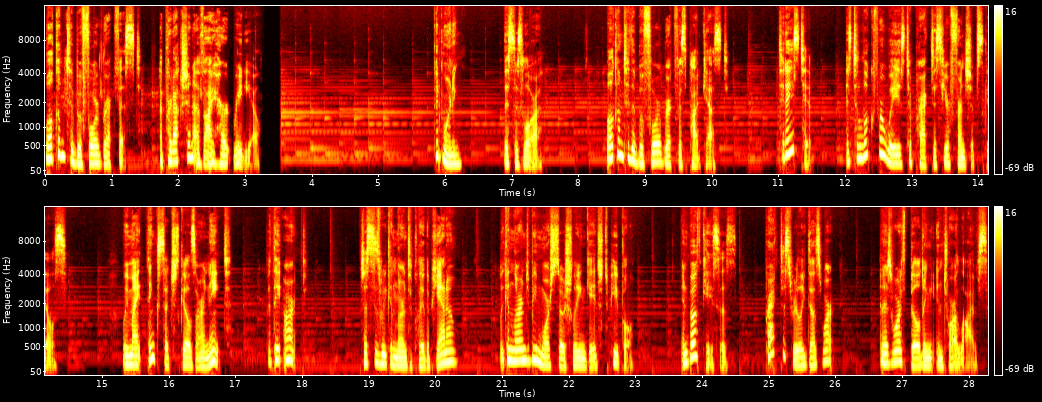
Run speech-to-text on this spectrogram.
Welcome to Before Breakfast, a production of iHeartRadio. Good morning. This is Laura. Welcome to the Before Breakfast podcast. Today's tip is to look for ways to practice your friendship skills. We might think such skills are innate, but they aren't. Just as we can learn to play the piano, we can learn to be more socially engaged people. In both cases, practice really does work and is worth building into our lives.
